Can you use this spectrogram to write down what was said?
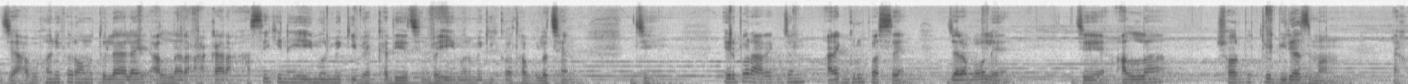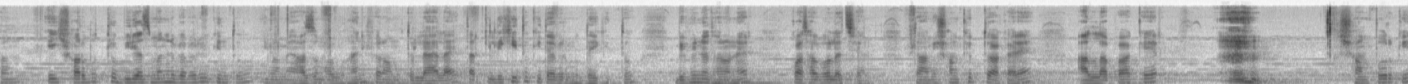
যে আবু হানিফা রহমতুল্লাহ আলাই আল্লাহর আকার আছে কি নেই? এই মর্মে কি ব্যাখ্যা দিয়েছেন বা এই মর্মে কি কথা বলেছেন? জি। এরপর আরেকজন, আরেক গ্রুপ আছে যারা বলে যে আল্লাহ সর্বত্র বিরাজমান। এখন এই সর্বত্র বিরাজমানের ব্যাপারেও কিন্তু ইমামে আজম আবু হানিফা রহমতুল্লাহ আলাই তার লিখিত কিতাবের মধ্যেই কিন্তু বিভিন্ন ধরনের কথা বলেছেন। তো আমি সংক্ষিপ্ত আকারে আল্লাহ পাকের সম্পর্কে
